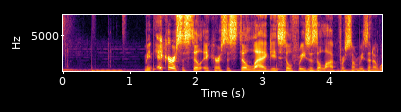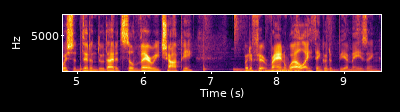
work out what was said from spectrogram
I mean, Icarus is still Icarus. is still laggy. It still freezes a lot for some reason. I wish it didn't do that. It's still very choppy. But if it ran well, I think it would be amazing.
